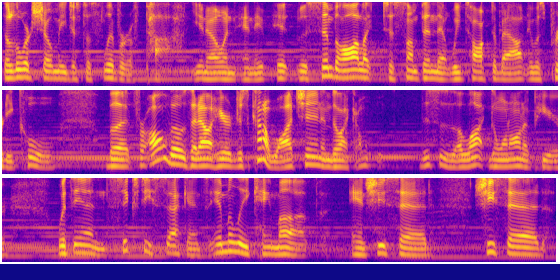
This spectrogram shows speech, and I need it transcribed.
the Lord showed me just a sliver of pie, you know, and, and it, it was symbolic to something that we talked about. It was pretty cool. But for all those that out here just kind of watching and be like, oh, this is a lot going on up here. Within 60 seconds, Emily came up and she said, she said,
